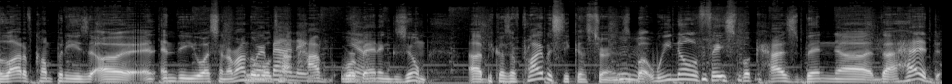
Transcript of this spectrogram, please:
lot of companies uh, in, in the U.S. and around the Were world banning, have were yeah. banning Zoom. Uh, because of privacy concerns, Mm-hmm. but we know Facebook has been uh, the head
